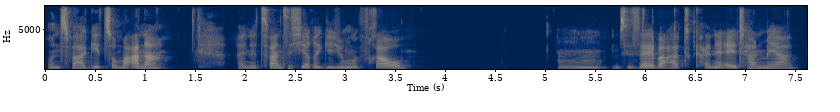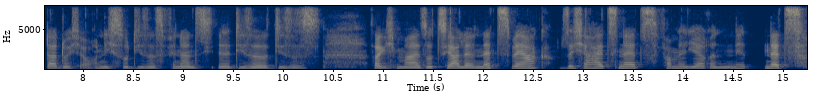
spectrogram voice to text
Und zwar geht es um Anna, eine 20-jährige junge Frau. Mm, sie selber hat keine Eltern mehr, dadurch auch nicht so dieses Finanz äh, diese, dieses, sage ich mal, soziale Netzwerk, Sicherheitsnetz, familiäre Netz.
